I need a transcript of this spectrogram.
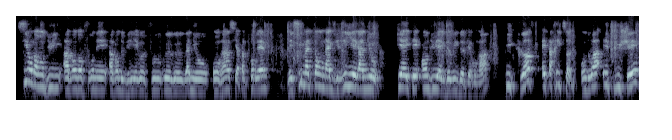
Si on a enduit avant d'enfourner, avant de griller l'agneau, on rince, il n'y a pas de problème. Mais si maintenant on a grillé l'agneau qui a été enduit avec de l'huile de terouma, Iklof et Achitson. On doit éplucher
